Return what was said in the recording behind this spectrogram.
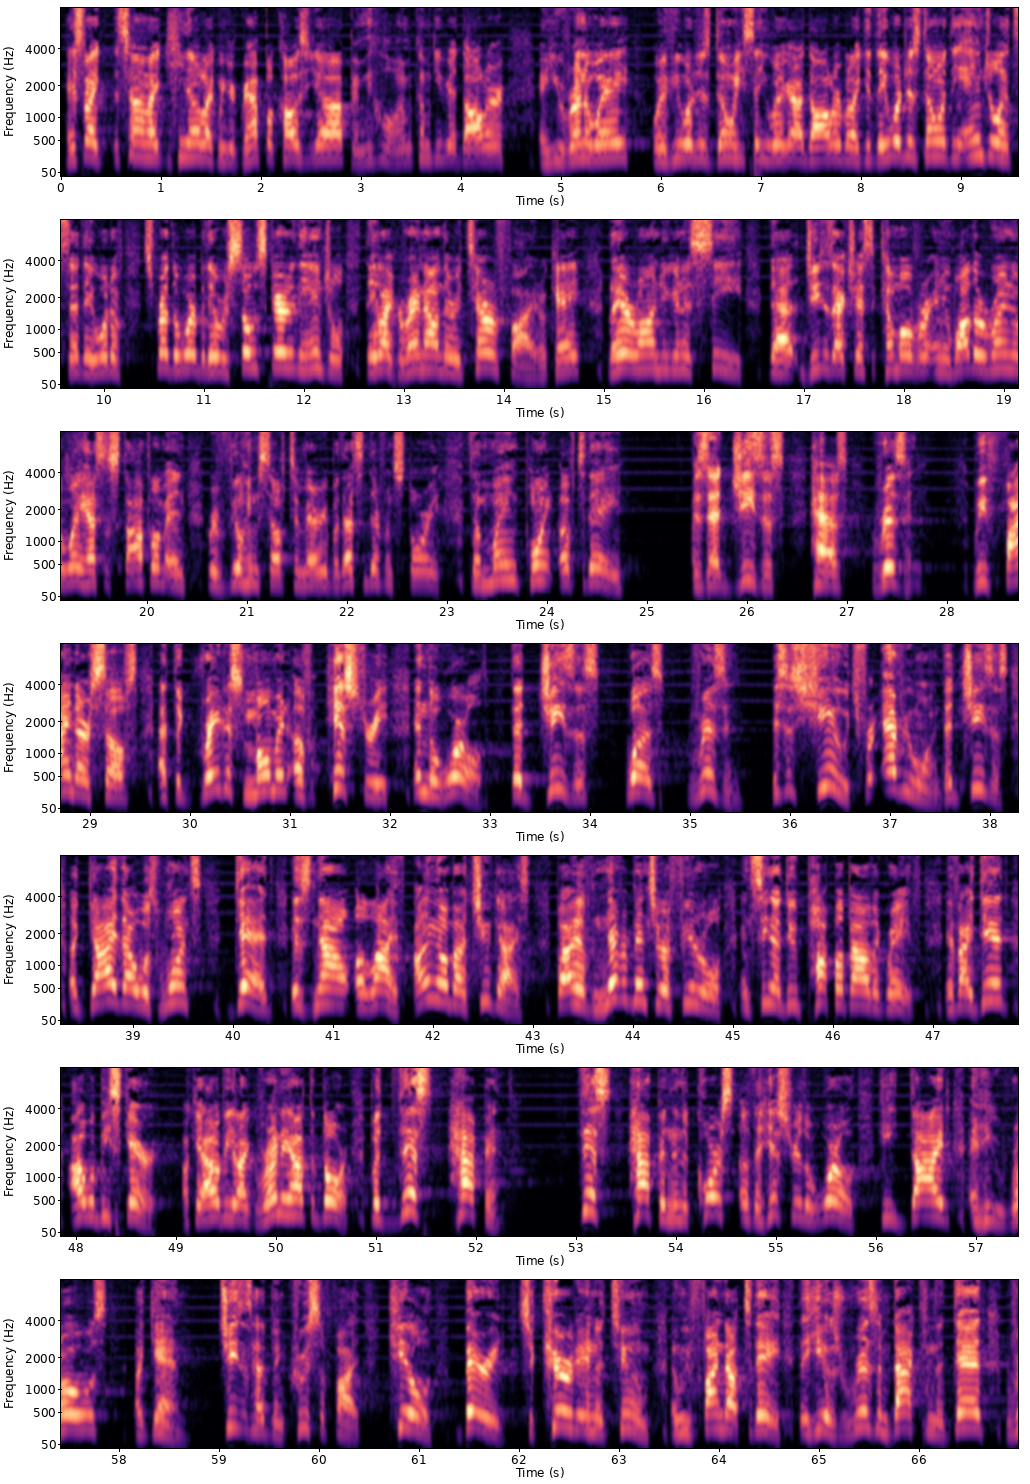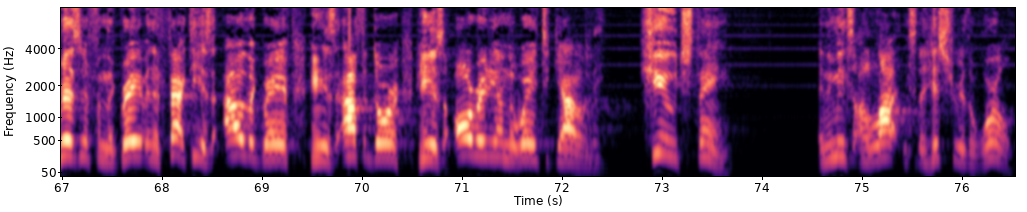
It's like, it sounds like, you know, like when your grandpa calls you up and, oh, let me come give you a dollar and you run away, well, if you would have just done what he said, you would have got a dollar. But like if they would have just done what the angel had said, they would have spread the word. But they were so scared of the angel, they like ran out and they were terrified. Okay. Later on, you're to see that Jesus actually has to come over, and while they're running away, he has to stop them and reveal himself to Mary. But that's a different story. The main point of today is that Jesus has risen we find ourselves at the greatest moment of history in the world that Jesus was risen. This is huge for everyone that Jesus, a guy that was once dead, is now alive. I don't know about you guys, but I have never been to a funeral and seen a dude pop up out of the grave. If I did, I would be scared. Okay, I would be like running out the door. But this happened. This happened in the course of the history of the world. He died and he rose again. Jesus had been crucified, killed, buried, secured in a tomb. And we find out today that he has risen back from the dead, risen from the grave. And in fact, he is out of the grave, he is out the door, he is already on the way to Galilee. Huge thing. And it means a lot into the history of the world.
